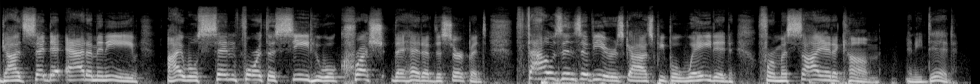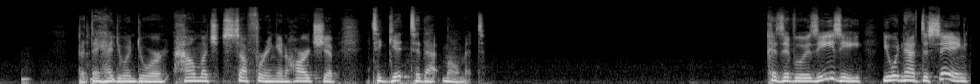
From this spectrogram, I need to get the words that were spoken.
God said to Adam and Eve, I will send forth a seed who will crush the head of the serpent. Thousands of years, God's people waited for Messiah to come, and he did but they had to endure how much suffering and hardship to get to that moment. Because if it was easy, you wouldn't have to sing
